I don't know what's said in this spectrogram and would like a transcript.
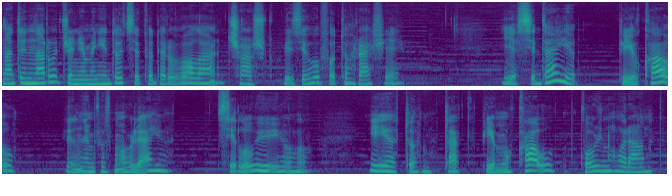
На день народження мені доця подарувала чашку з його фотографією. Я сідаю, п'ю каву, з ним розмовляю, цілую його. І ото так п'ємо каву кожного ранку.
